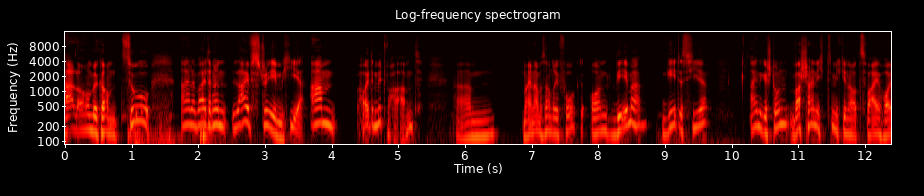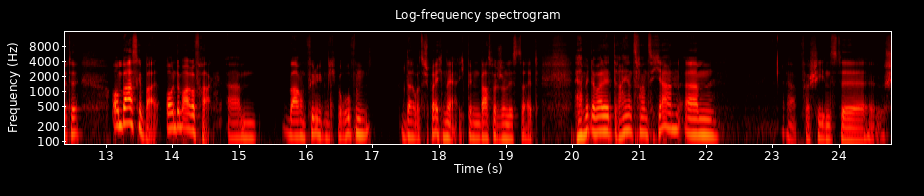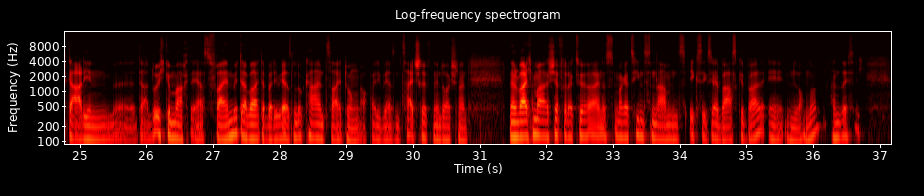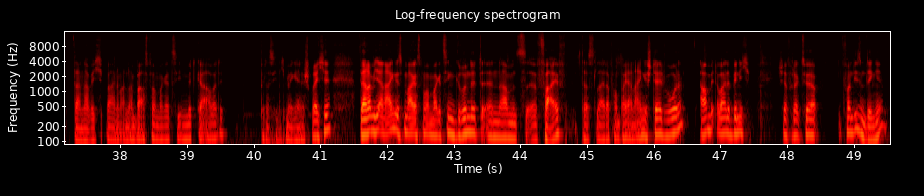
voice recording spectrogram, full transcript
Hallo und willkommen zu einem weiteren Livestream hier am heute Mittwochabend. Ähm, mein Name ist André Vogt und wie immer geht es hier einige Stunden, wahrscheinlich ziemlich genau zwei heute, um Basketball und um eure Fragen. Ähm, warum fühle ich mich berufen, darüber zu sprechen? Naja, ich bin Basketballjournalist seit ja, mittlerweile 23 Jahren. Ähm, ja, verschiedenste Stadien äh, da durchgemacht. Erst freie Mitarbeiter bei diversen lokalen Zeitungen, auch bei diversen Zeitschriften in Deutschland. Dann war ich mal Chefredakteur eines Magazins namens XXL Basketball in London ansässig. Dann habe ich bei einem anderen Basketballmagazin mitgearbeitet, über das ich nicht mehr gerne spreche. Dann habe ich ein eigenes Magazin gegründet äh, namens äh, Five, das leider vor ein paar Jahren eingestellt wurde. Aber mittlerweile bin ich Chefredakteur von diesem Ding hier,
